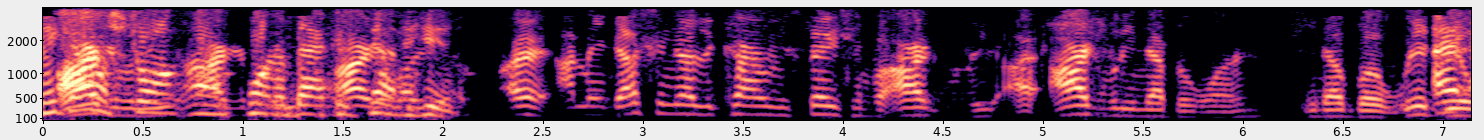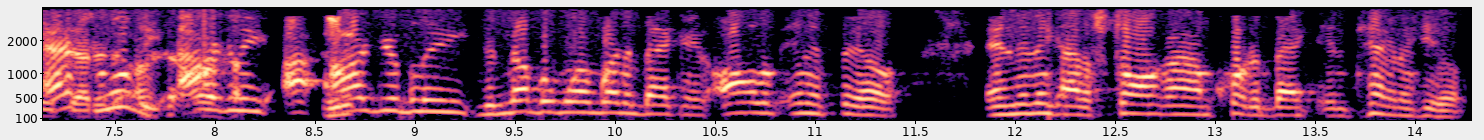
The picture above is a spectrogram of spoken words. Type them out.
They got arguably, a strong uh, arm cornerback in Tannehill. I mean, that's another conversation, but arguably, uh, arguably number one. You know, but we'll deal with Absolutely. that. Absolutely, arguably, uh, arguably the number one running back in all of NFL, and then they got a strong arm quarterback in Tannehill.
